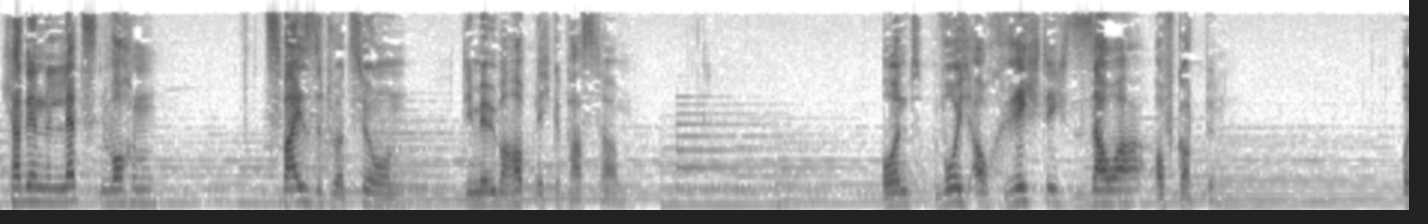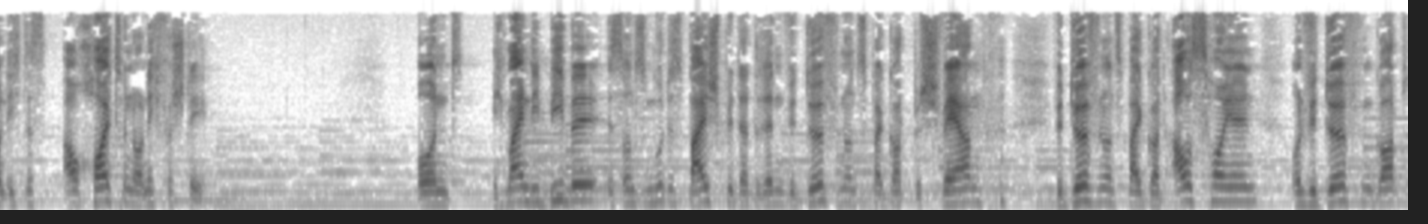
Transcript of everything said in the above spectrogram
Ich hatte in den letzten Wochen zwei Situationen, die mir überhaupt nicht gepasst haben. Und wo ich auch richtig sauer auf Gott bin. Und ich das auch heute noch nicht verstehe. Und ich meine, die Bibel ist uns ein gutes Beispiel da drin. Wir dürfen uns bei Gott beschweren, wir dürfen uns bei Gott ausheulen und wir dürfen Gott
